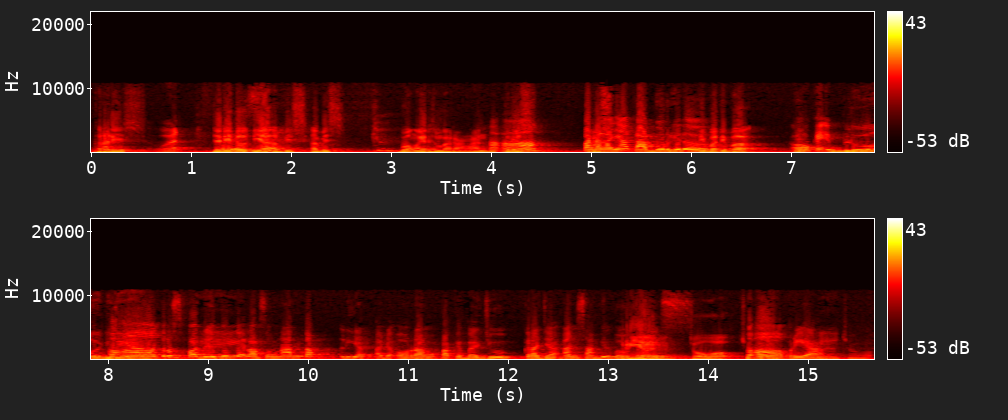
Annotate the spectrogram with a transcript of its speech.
Keris. What? Jadi tuh dia habis habis buang air sembarangan, Ha-ha. terus pandangannya kabur gitu. terus tiba-tiba Oh, kayak blur gitu Ha-ha, ya. terus pada itu Oke. kayak langsung natap lihat ada orang pakai baju kerajaan sambil bawa pria ya, keris. cowok Ha-ha, pria. Iya, cowok.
